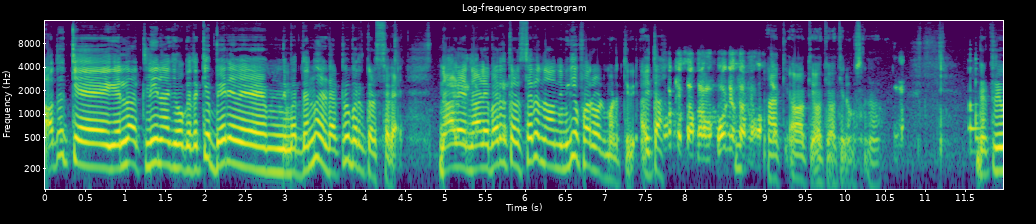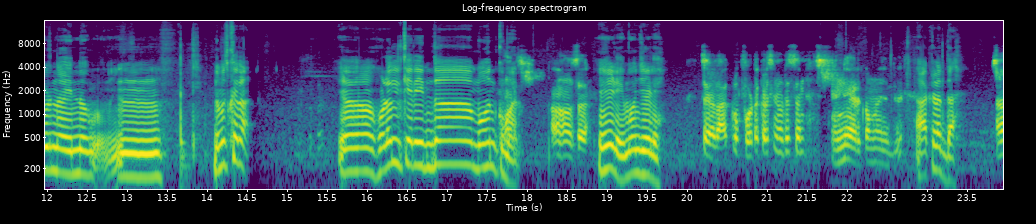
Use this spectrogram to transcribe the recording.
ಅದಕ್ಕೆ ಎಲ್ಲ ಕ್ಲೀನಾಗಿ ಹೋಗೋದಕ್ಕೆ ಬೇರೆ ಮದ್ದನ್ನು ಡಾಕ್ಟ್ರು ಬರೆದು ಕಳಿಸ್ತಾರೆ. ನಾಳೆ ನಾಳೆ ಬರೆದು ಕಳಿಸ್ತಾರೆ ನಾವು ನಿಮಗೆ ಫಾರ್ವರ್ಡ್ ಮಾಡ್ತೀವಿ. ಆಯಿತಾ? ಓಕೆ ಓಕೆ ಓಕೆ ಓಕೆ ನಮಸ್ಕಾರ. ಡಾಕ್ಟ್ರ್ ಇವ್ರನ್ನ ಇನ್ನು ನಮಸ್ಕಾರ. ಹೊಳಲ್ಕೆರೆಯಿಂದ ಮೋಹನ್ ಕುಮಾರ್. ಹಾ ಸರ್. ಹೇಳಿ ಮಂಜು ಹೇಳಿ. ಸರ್ ಹಾಕೋ ಫೋಟೋ ಕಳ್ಸಿ ನೋಡಿ ಸರ್. ನಿನ್ನೆ ಹಿಡ್ಕೊಂಡ್ ಬಂದಿದ್ವಿ. ಆಕಳದ್ದ? ಹಾ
